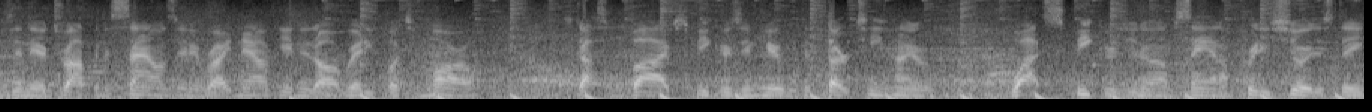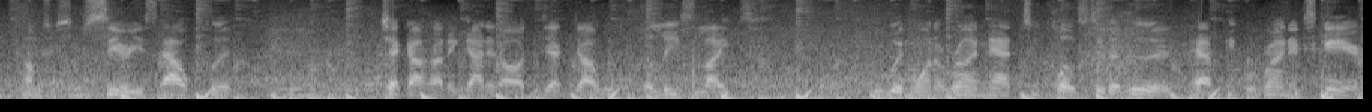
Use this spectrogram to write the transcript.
He's in there dropping the sounds in it right now, getting it all ready for tomorrow. It's got some Vibe speakers in here with the 1300 watt speakers, you know what I'm saying? I'm pretty sure this thing comes with some serious output. Check out how they got it all decked out with police lights. You wouldn't want to run that too close to the hood, have people running scared.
